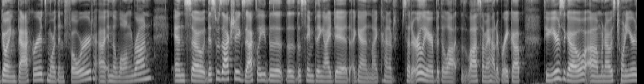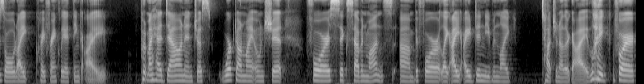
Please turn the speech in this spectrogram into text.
going backwards more than forward uh, in the long run. And so this was actually exactly the, the, the same thing I did. Again, I kind of said it earlier, but the, la- the last time I had a breakup a few years ago, um, when I was 20 years old, I quite frankly, I think I put my head down and just worked on my own shit for six, seven months um, before, like, I, I didn't even like touch another guy like for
